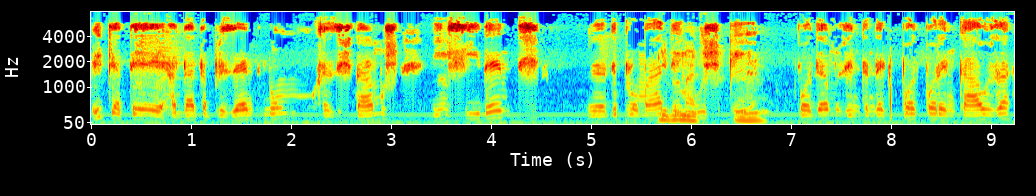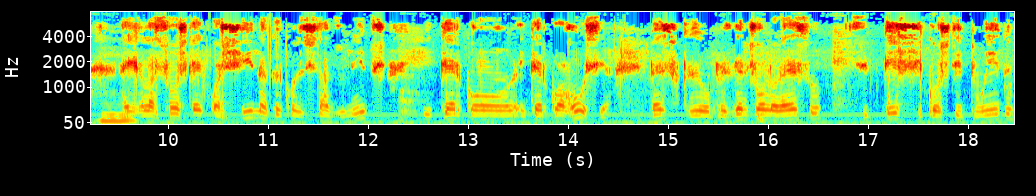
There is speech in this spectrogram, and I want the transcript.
e que até a data presente não resistamos incidentes uh, diplomáticos que uhum podemos entender que pode pôr em causa hum. as relações quer com a China, quer com os Estados Unidos e quer com, e quer com a Rússia. Penso que o presidente João Lourenço se tem se constituído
